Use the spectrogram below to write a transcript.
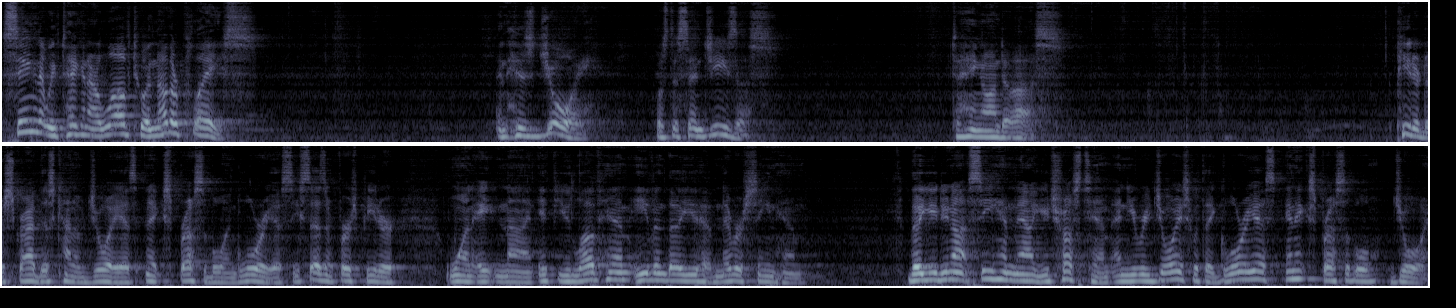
seeing that we've taken our love to another place. And His joy was to send Jesus to hang on to us. Peter described this kind of joy as inexpressible and glorious. He says in 1 Peter 1 8 and 9, If you love him, even though you have never seen him, Though you do not see him now, you trust him, and you rejoice with a glorious, inexpressible joy.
